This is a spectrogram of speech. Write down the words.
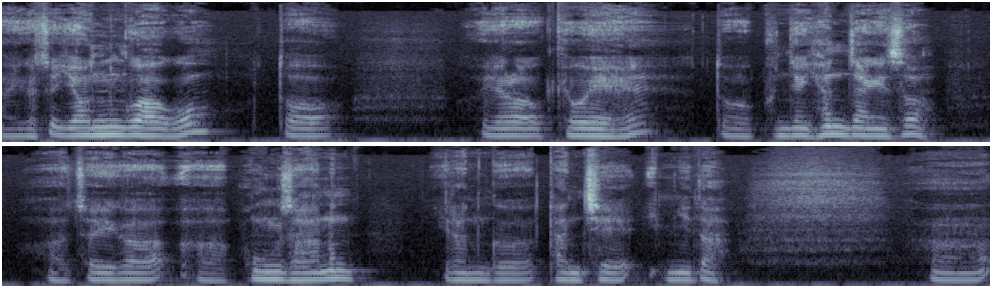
어, 이것을 연구하고 또 여러 교회 또 분쟁 현장에서 어, 저희가 봉사하는 이런 그 단체입니다. 어,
